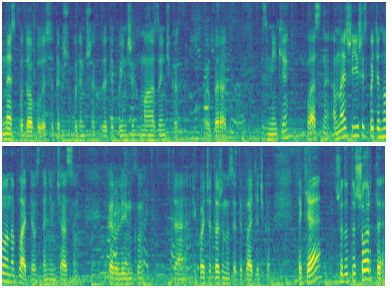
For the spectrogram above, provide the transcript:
не сподобалося, так що будемо ще ходити по інших магазинчиках вибирати. Зміки, класне. А вона ще її щось потягнула на плаття останнім часом. Каролінку. Так, і хоче теж носити платтячко. Таке, що тут то шорти,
